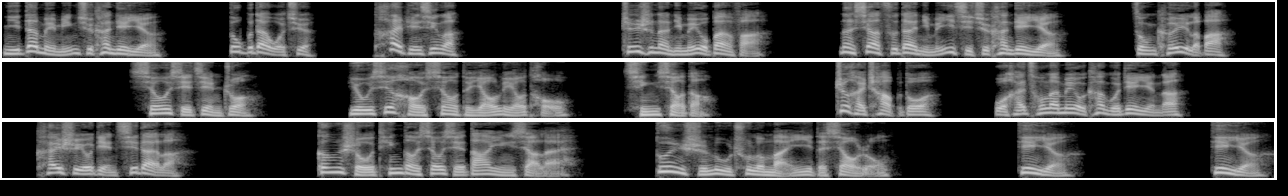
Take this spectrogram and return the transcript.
你带美明去看电影，都不带我去，太偏心了。真是拿你没有办法，那下次带你们一起去看电影，总可以了吧？”萧协见状，有些好笑的摇了摇头，轻笑道：“这还差不多，我还从来没有看过电影呢，开始有点期待了。”纲手听到萧协答应下来，顿时露出了满意的笑容。电影，电影，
